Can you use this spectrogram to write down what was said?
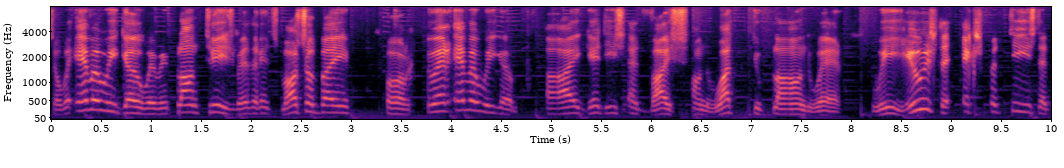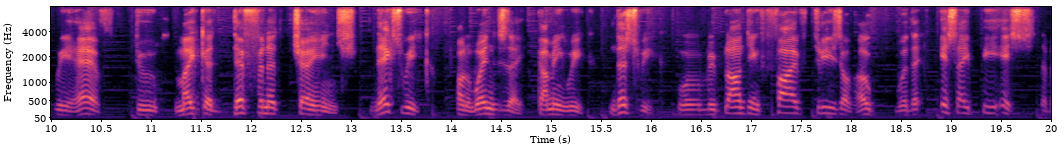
So wherever we go, where we plant trees, whether it's Mossel Bay or wherever we go, I get his advice on what to plant where. We use the expertise that we have to make a definite change. Next week, on Wednesday, coming week, this week, we'll be planting five trees of hope with the SAPS, the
